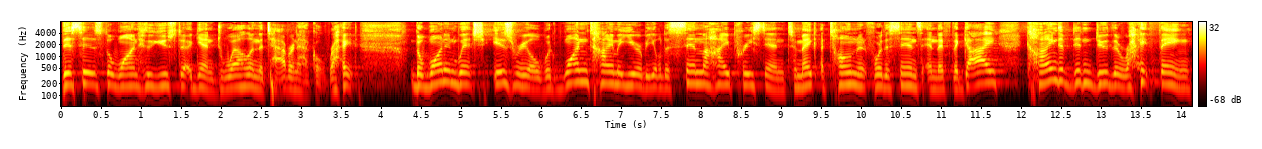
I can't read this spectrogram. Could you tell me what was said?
This is the one who used to, again, dwell in the tabernacle, right? The one in which Israel would one time a year be able to send the high priest in to make atonement for the sins. And if the guy kind of didn't do the right thing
